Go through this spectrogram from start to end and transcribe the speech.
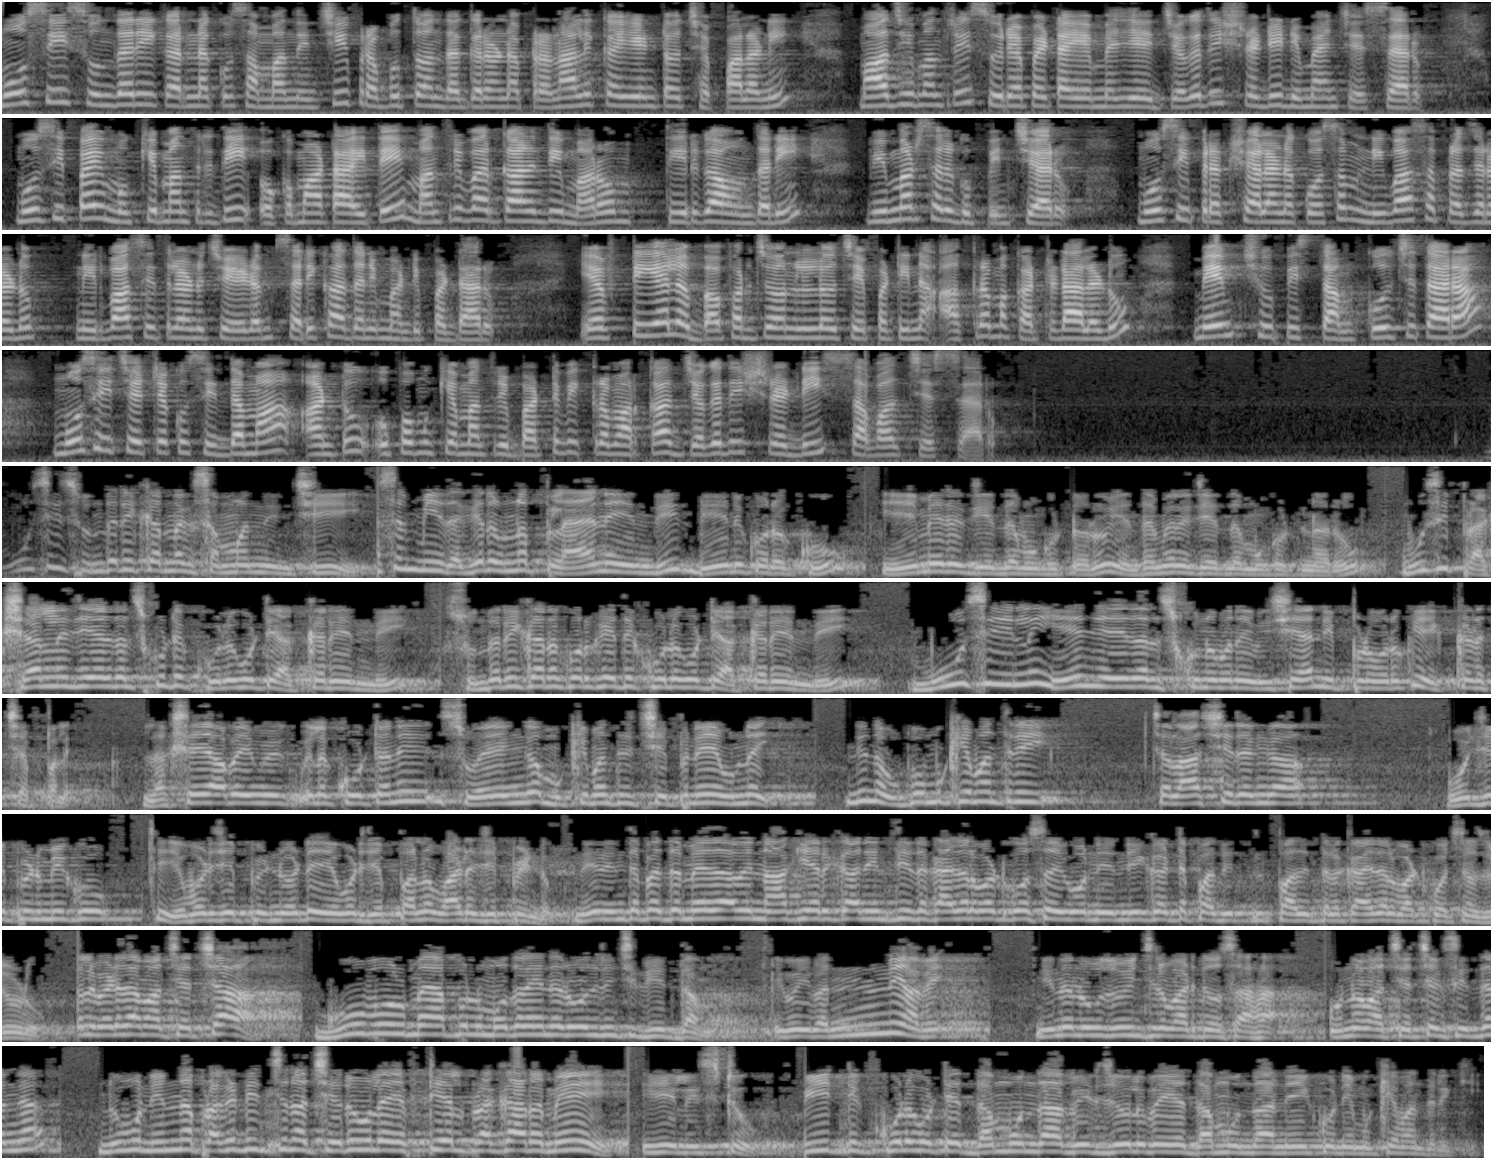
మూసీ సుందరీకరణకు సంబంధించి ప్రభుత్వం దగ్గరున్న ప్రణాళిక ఏంటో చెప్పాలని మాజీ మంత్రి సూర్యాపేట ఎమ్మెల్యే జగదీష్ రెడ్డి డిమాండ్ చేశారు. మూసీపై ముఖ్యమంత్రిది ఒక మాట అయితే మంత్రివర్గానిది మరో తీరుగా ఉందని విమర్శలు గుప్పించారు. మూసీ ప్రక్షాళన కోసం నివాస ప్రజలను నిర్వాసితులను చేయడం సరికాదని మండిపడ్డారు. ఎఫ్టీఎల్ బఫర్ జోన్లలో చేపట్టిన అక్రమ కట్టడాలను మేం చూపిస్తాం కూల్చుతారా? మూసీ చర్చకు సిద్ధమా? అంటూ ఉప ముఖ్యమంత్రి బట్టి విక్రమార్క జగదీష్ రెడ్డి సవాల్ చేశారు. మూసి సుందరీకరణకు సంబంధించి అసలు మీ దగ్గర ఉన్న ప్లాన్ ఏంది? దేని కొరకు? ఏ మేర చేద్దాం అనుకుంటున్నారు? ఎంత మేర చేద్దాం అనుకుంటున్నారు? మూసి ప్రక్షాళన చేయదలుచుకుంటే కూలగొట్టి అక్కరేంది? సుందరీకరణ కొరకు అయితే కూలగొట్టి అక్కరేంది? మూసీల్ని ఏం చేయదలుచుకున్నామనే విషయాన్ని ఇప్పటి వరకు ఎక్కడ చెప్పలే. లక్ష యాభై వేల కోట్లని స్వయంగా ముఖ్యమంత్రి చెప్పినే ఉన్నాయి. నిన్న ఉప ముఖ్యమంత్రి చాలా ఆశ్చర్యంగా వాళ్ళు చెప్పిండు మీకు? ఎవడు చెప్పిండు అంటే ఎవడు చెప్పాలో వాడే చెప్పిండు. నేను ఇంత పెద్ద మేధావి నాకేరు కానీ ఇంత ఇంత కాయలు పట్టుకొస్తా ఇగో నేను నీకంటే పది పది ఇంతల పట్టుకొచ్చిన చూడు. అసలు పెడదాం ఆ చర్చ? గూగుల్ మ్యాప్లు మొదలైన రోజు నుంచి తీద్దాం ఇవి ఇవన్నీ అవే. నిన్న నువ్వు చూపించిన వాటితో సహా. ఉన్నవా ఆ చర్చకు సిద్ధంగా? నువ్వు నిన్న ప్రకటించిన చెరువుల ఎఫ్టీఎల్ ప్రకారమే ఈ లిస్టు. వీటిని కూడగొట్టే దమ్ముందా? వీటి జోలు పోయే దమ్ముందా నీకు నీ ముఖ్యమంత్రికి?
